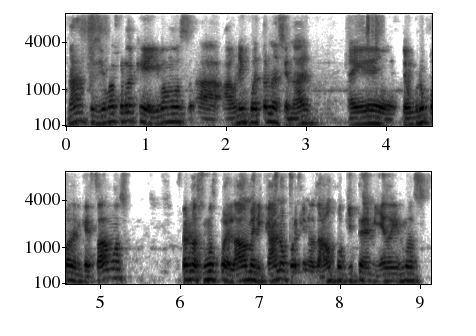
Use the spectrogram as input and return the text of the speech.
No, pues yo me acuerdo que íbamos a, a un encuentro nacional ahí de, de un grupo en el que estábamos, pero nos fuimos por el lado americano porque nos daba un poquito de miedo irnos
